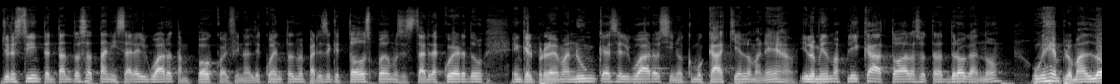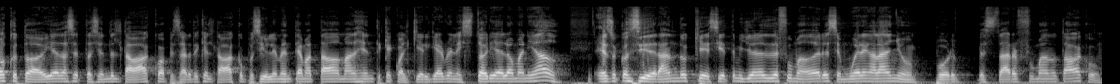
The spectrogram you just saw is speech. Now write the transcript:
yo no estoy intentando satanizar el guaro tampoco. Al final de cuentas, me parece que todos podemos estar de acuerdo en que el problema nunca es el guaro, sino como cada quien lo maneja. Y lo mismo aplica a todas las otras drogas, ¿no? Un ejemplo más loco todavía es la aceptación del tabaco, a pesar de que el tabaco posiblemente ha matado a más gente que cualquier guerra en la historia de la humanidad. Eso considerando que 7 millones de fumadores se mueren al año por estar fumando tabaco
